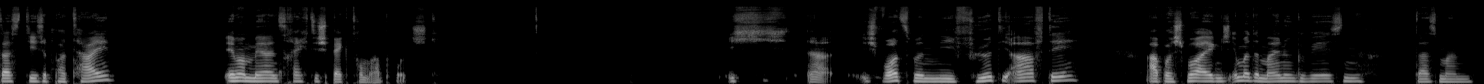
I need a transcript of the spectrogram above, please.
dass diese Partei immer mehr ins rechte Spektrum abrutscht. Ich, ja, ich war zwar nie für die AfD, aber ich war eigentlich immer der Meinung gewesen, dass man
